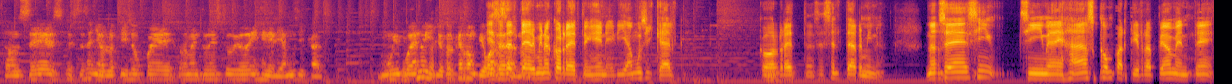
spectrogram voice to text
Entonces, este señor lo que hizo fue realmente un estudio de ingeniería musical muy bueno y yo creo que rompió Ese es el ¿no? término correcto, ingeniería musical. Correcto, ese es el término. No sé si, si me dejas compartir rápidamente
